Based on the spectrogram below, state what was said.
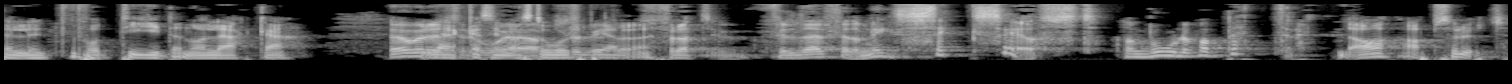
Eller få tiden att läka. Ja, läka sina jag storspelare. För att Philadelphia, de ligger sexa i öst. De borde vara bättre. Ja, absolut.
